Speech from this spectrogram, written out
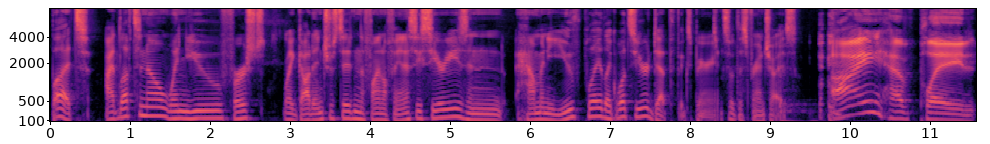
but I'd love to know when you first like got interested in the Final Fantasy series and how many you've played. Like, what's your depth of experience with this franchise? I have played,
